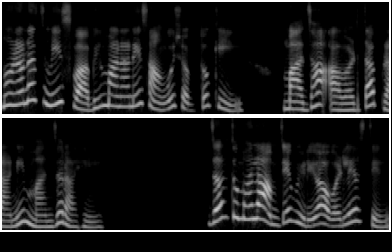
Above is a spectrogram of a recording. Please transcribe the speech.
म्हणूनच मी स्वाभिमानाने सांगू शकतो की माझा आवडता प्राणी मांजर आहे. जर तुम्हाला आमचे व्हिडिओ आवडले असतील,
